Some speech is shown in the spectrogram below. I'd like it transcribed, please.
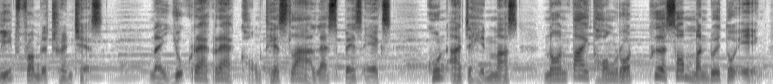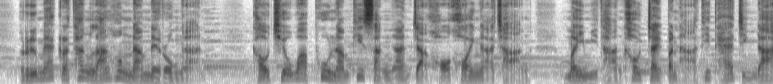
lead from the trenches ในยุคแรก ๆ ของ Tesla และ SpaceX คุณอาจจะเห็นมัสนอนใต้ท้องรถเพื่อซ่อมมันด้วยตัวเอง หรือแม้กระทั่งล้างห้องน้ำในโรงงาน เขาเชื่อว่าผู้นำที่สั่งงานจากหอคอยงาช้าง ไม่มีทางเข้าใจปัญหาที่แท้จริงได้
